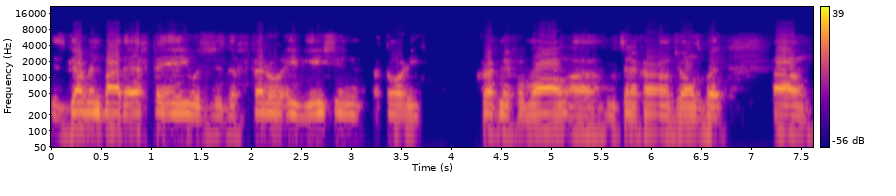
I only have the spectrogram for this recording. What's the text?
is governed by the FAA, which is the Federal Aviation Authority. Correct me if I'm wrong, uh, Lieutenant Colonel Jones, but um,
